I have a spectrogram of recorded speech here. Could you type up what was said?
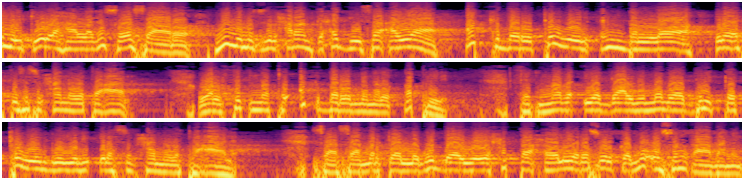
ehelkii lahaa laga soo saaro minhu masjidulxaraamka xaggiisa ayaa akbaru ka weyn cinda allah ilahay agtiisa subxaana wa tacaala waalfitnatu akbaru min alqatli fitnada iyo gaalnimadaa dilka ka weyn buu yidhi ilaah subxaana wa tacaala. Saasaa markaa lagu daaweeyey xataa xoolihii rasuulka ma uusan qaadanin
